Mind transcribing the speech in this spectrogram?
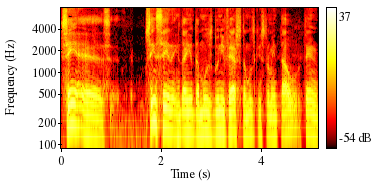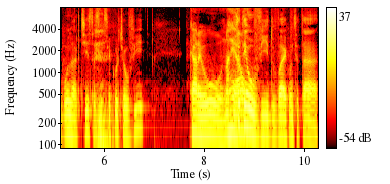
Sem, é, sem ser da, da música, do universo da música instrumental, tem alguns artistas assim, que você curte ouvir? Cara, eu, na real... Você tem ouvido, vai, quando você está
